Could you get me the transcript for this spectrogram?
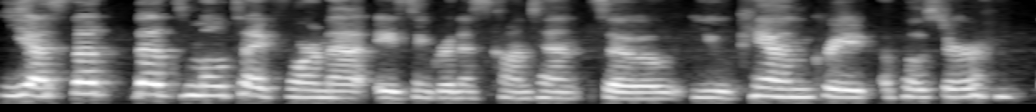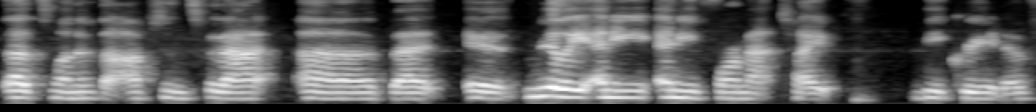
Yes, that that's multi-format asynchronous content. So you can create a poster. That's one of the options for that. Uh, but it really any any format type, be creative.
